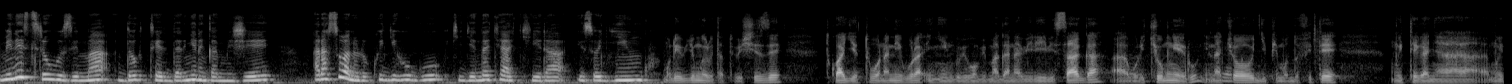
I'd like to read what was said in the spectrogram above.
Minisitiri w'ubuzima dr. Daniel ngamije arasobanura uko igihugu kigenda cyakira izo nkingo. Muri ibi byumweru bitatu bishize twagiye tubona nibura inkingo ibihumbi magana abiri bisaga ah, buri cyumweru ni na cyo gipimo dufite mu iteganya mu-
